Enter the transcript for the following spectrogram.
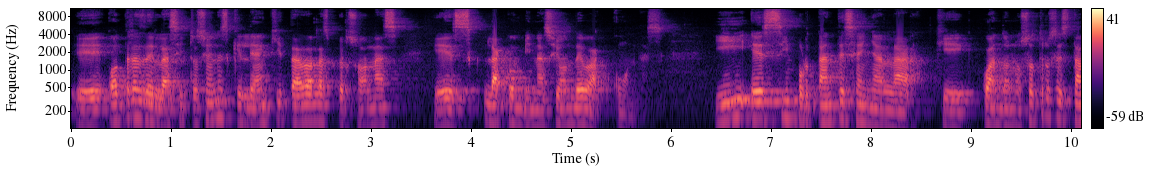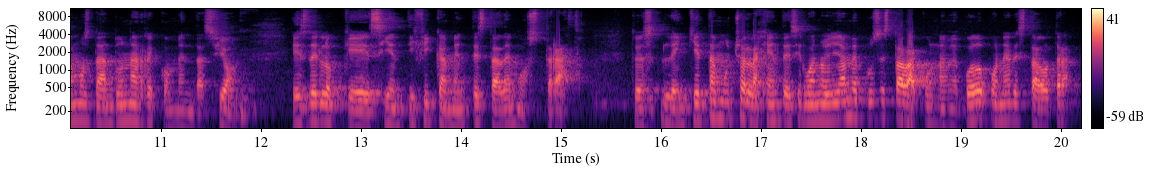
Eh, otras de las situaciones que le han quitado a las personas es la combinación de vacunas. Y es importante señalar que cuando nosotros estamos dando una recomendación, es de lo que científicamente está demostrado. Entonces, le inquieta mucho a la gente decir, bueno, ya me puse esta vacuna, ¿me puedo poner esta otra?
